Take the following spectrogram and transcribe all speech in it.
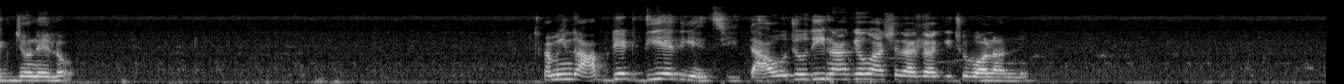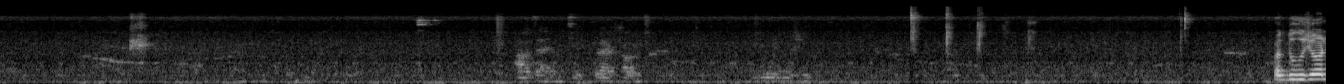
একজন এলো। আমি কিন্তু আপডেট দিয়ে দিয়েছি, তাও যদি না কেউ আসে তাহলে আর কিছু বলার নেই। দুজন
